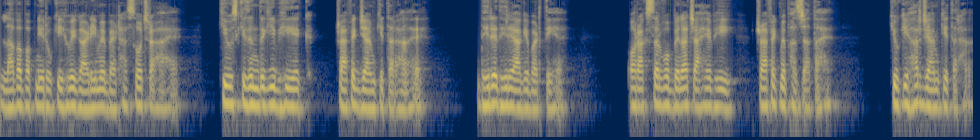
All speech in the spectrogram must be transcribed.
लव अब अपनी रुकी हुई गाड़ी में बैठा सोच रहा है कि उसकी ज़िंदगी भी एक ट्रैफ़िक जैम की तरह है। धीरे धीरे आगे बढ़ती है और अक्सर वो बिना चाहे भी ट्रैफ़िक में फंस जाता है, क्योंकि हर जैम की तरह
